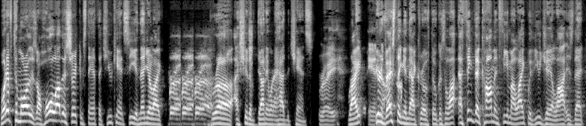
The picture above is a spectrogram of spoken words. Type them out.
What if tomorrow there's a whole other circumstance that you can't see, and then you're like, bruh, bruh, bruh, bruh I should have done it when I had the chance. Right. Right. And you're uh, investing in that growth though, because a lot. I think the common theme I like with you, Jay, a lot is that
